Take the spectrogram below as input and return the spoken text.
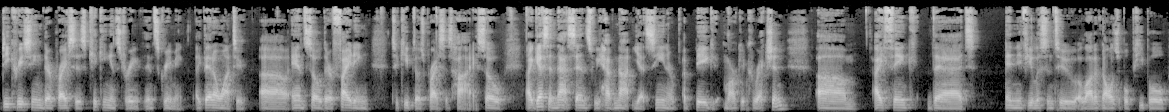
decreasing their prices, kicking and, stre- and screaming, like they don't want to. Uh, and so they're fighting to keep those prices high. So I guess in that sense, we have not yet seen a, a big market correction. Um, I think that, and if you listen to a lot of knowledgeable people,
